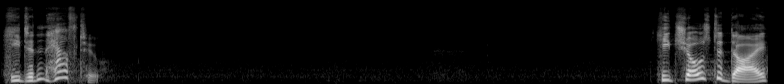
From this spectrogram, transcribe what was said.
He didn't have to. He chose to die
